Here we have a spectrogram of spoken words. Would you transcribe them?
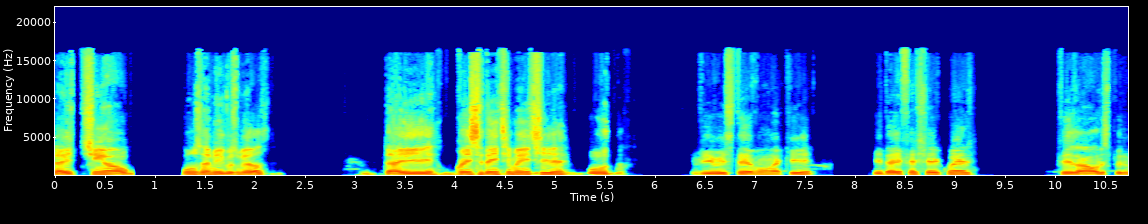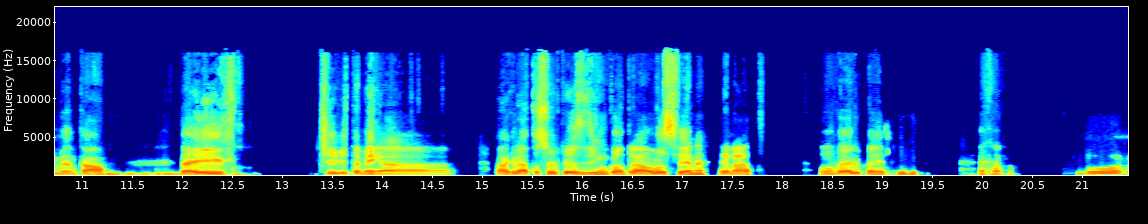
Daí tinha alguns amigos meus Daí, coincidentemente, o, vi o Estevão aqui e daí fechei com ele. Fiz a aula experimental. Daí tive também a, a grata surpresa de encontrar você, né, Renato? Um velho conhecido. Boa.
